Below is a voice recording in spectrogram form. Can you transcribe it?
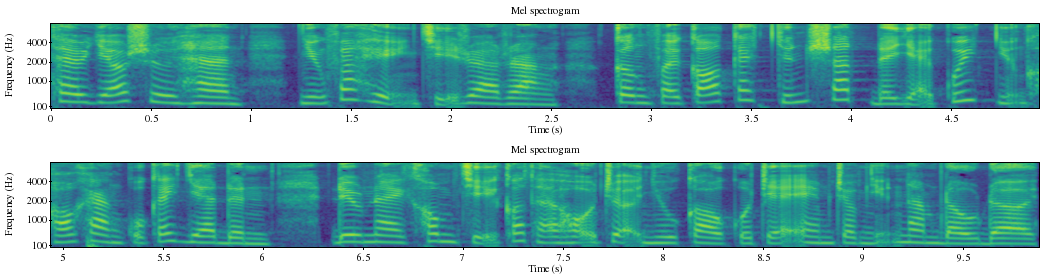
Theo giáo sư Han, những phát hiện chỉ ra rằng cần phải có các chính sách để giải quyết những khó khăn của các gia đình. Điều này không chỉ có thể hỗ trợ nhu cầu của trẻ em trong những năm đầu đời,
